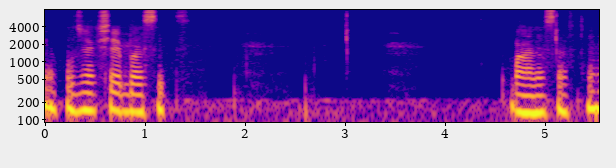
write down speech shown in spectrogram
Yapılacak şey basit. Maalesef ki.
